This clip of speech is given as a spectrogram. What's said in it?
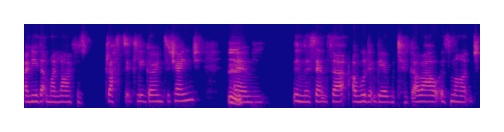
I knew that my life was drastically going to change. Mm. Um, in the sense that I wouldn't be able to go out as much.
